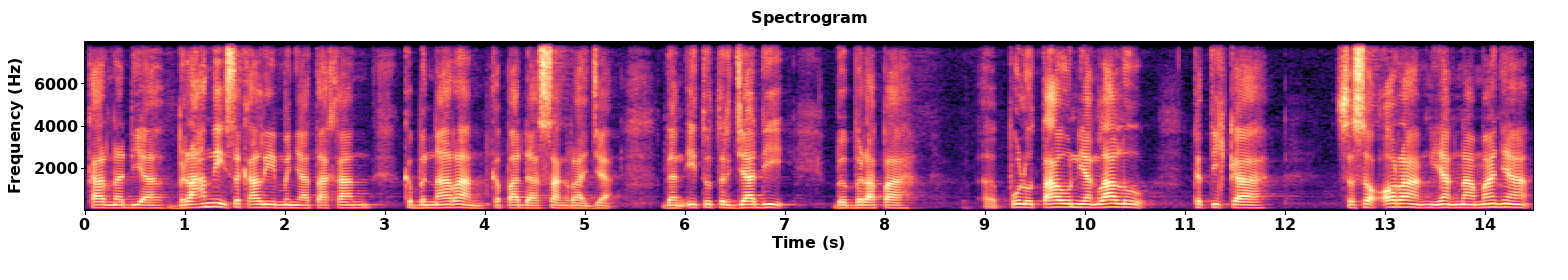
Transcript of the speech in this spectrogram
karena dia berani sekali menyatakan kebenaran kepada sang raja. Dan itu terjadi beberapa uh, puluh tahun yang lalu ketika seseorang yang namanya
